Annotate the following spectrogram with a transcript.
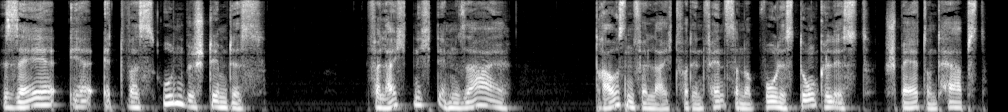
sähe er etwas Unbestimmtes. Vielleicht nicht im Saal, draußen vielleicht vor den Fenstern, obwohl es dunkel ist, spät und Herbst.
